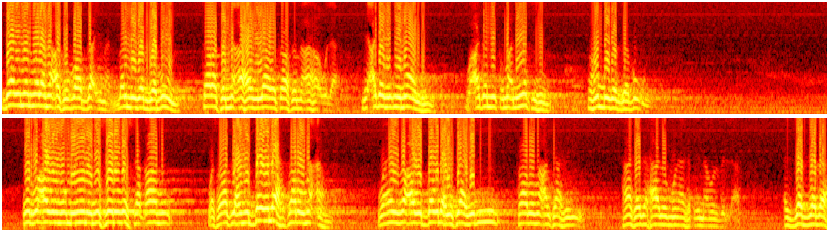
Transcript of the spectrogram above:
دائما ولا مع الكفار دائما. بل مذبذبون تارة مع هؤلاء وتارة مع هؤلاء لعدم إيمانهم وعدم طمأنينتهم فهم مذبذبون إن رأوا المؤمنين نصروا واستقاموا وصارت لهم الدولة صاروا معهم. وإن رأوا الدولة الكافرين صاروا مع الكافرين هكذا حال المنافقين نعوذ بالله. الذبذبة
